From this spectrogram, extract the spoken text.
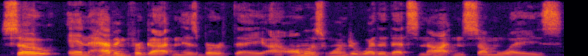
So, in having forgotten his birthday, I almost wonder whether that's not in some ways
